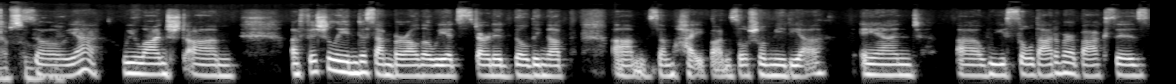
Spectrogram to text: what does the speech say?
Absolutely. So yeah, we launched um, officially in December, although we had started building up um, some hype on social media, and uh, we sold out of our boxes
